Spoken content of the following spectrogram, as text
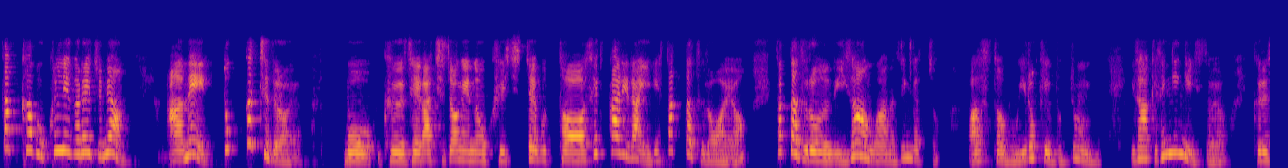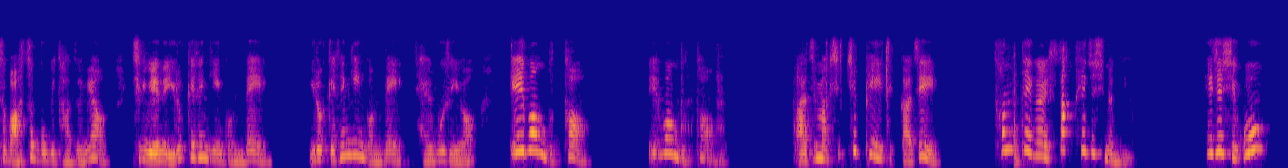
딱 하고 클릭을 해주면 안에 똑같이 들어요. 뭐 그 제가 지정해 놓은 글씨체부터 색깔이랑 이게 싹 다 들어와요. 싹 다 들어오는데 이상한 거 하나 생겼죠. 마스터 뭐 이렇게 뭐 좀 이상하게 생긴 게 있어요. 그래서 마스터 보기 닫으면 지금 얘는 이렇게 생긴 건데 이렇게 생긴 건데 잘 보세요. 1번부터 1번부터 마지막 17페이지까지 선택을 싹 해주시면 돼요. 해주시고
